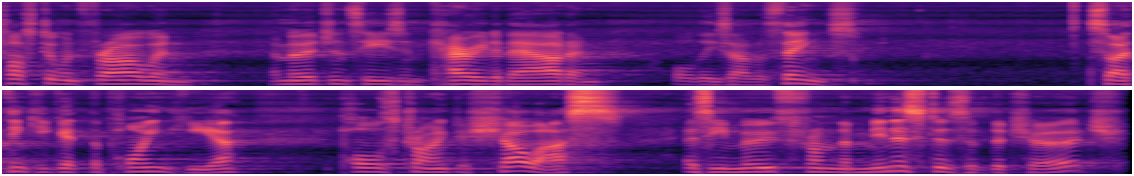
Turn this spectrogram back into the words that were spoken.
tossed to and fro and emergencies and carried about and all these other things. So I think you get the point here. Paul's trying to show us as he moves from the ministers of the church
